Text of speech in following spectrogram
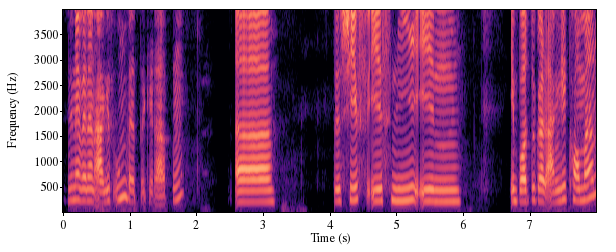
Sie sind aber in ein arges Unwetter geraten. Äh, das Schiff ist nie in, in Portugal angekommen.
